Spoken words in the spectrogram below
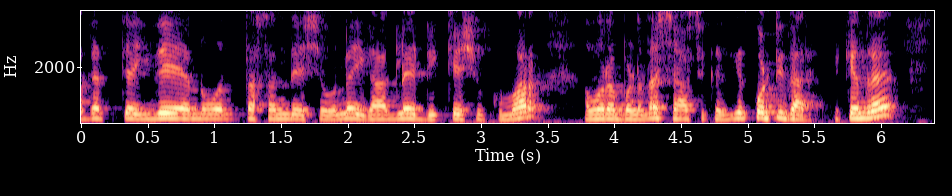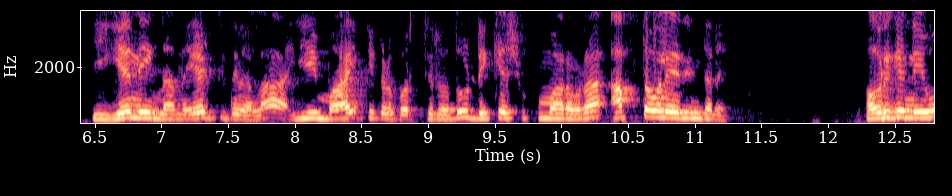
ಅಗತ್ಯ ಇದೆ ಅನ್ನುವಂಥ ಸಂದೇಶವನ್ನು ಈಗಾಗಲೇ ಡಿ ಕೆ ಶಿವಕುಮಾರ್ ಅವರ ಬಣದ ಶಾಸಕರಿಗೆ ಕೊಟ್ಟಿದ್ದಾರೆ. ಯಾಕೆಂದ್ರೆ ಈಗೇನು ಈಗ ನಾನು ಹೇಳ್ತಿದ್ದೀನಲ್ಲ, ಈ ಮಾಹಿತಿಗಳು ಬರ್ತಿರೋದು ಡಿ ಕೆ ಶಿವಕುಮಾರ್ ಅವರ ಆಪ್ತ ವಲಯದಿಂದನೇ. ಅವರಿಗೆ ನೀವು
